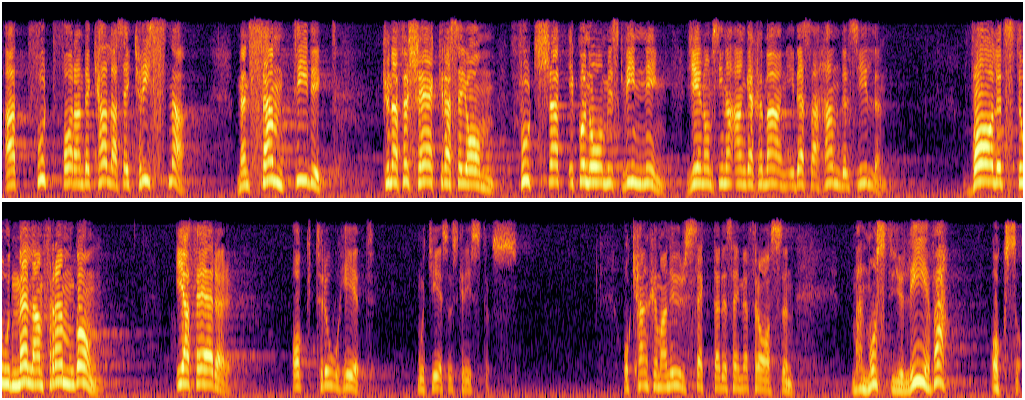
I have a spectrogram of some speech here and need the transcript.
att fortfarande kalla sig kristna, men samtidigt kunna försäkra sig om fortsatt ekonomisk vinning genom sina engagemang i dessa handelsgillen. Valet stod mellan framgång i affärer och trohet mot Jesus Kristus. Och kanske man ursäktade sig med frasen ”man måste ju leva också”.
